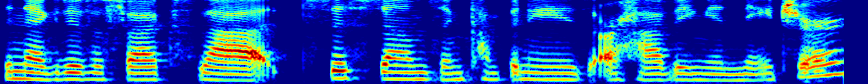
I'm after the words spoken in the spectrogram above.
the negative effects that systems and companies are having in nature.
